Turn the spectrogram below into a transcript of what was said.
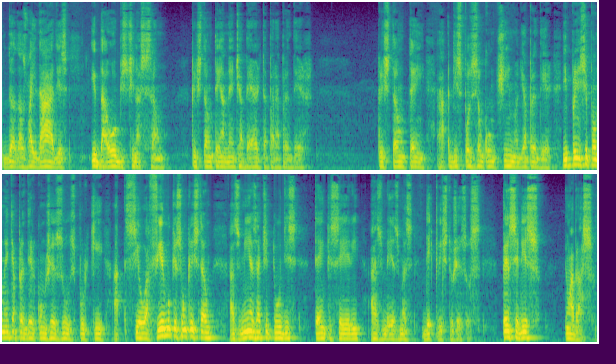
das vaidades e da obstinação. Cristão tem a mente aberta para aprender cristão tem a disposição contínua de aprender e principalmente aprender com Jesus, porque se eu afirmo que sou um cristão, as minhas atitudes têm que serem as mesmas de Cristo Jesus. Pense nisso e um abraço.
